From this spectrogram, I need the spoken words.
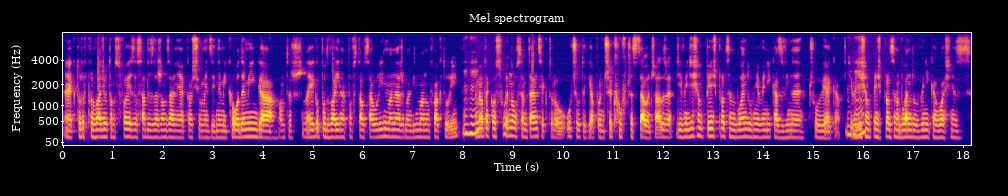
e, który wprowadził tam swoje zasady zarządzania jakością, między innymi koło Deminga. On też na jego podwalinach powstał cały Lean Management, Lean Manufacturing. Mhm. Miał taką słynną sentencję, którą uczył tych Japończyków przez cały czas, że 95% błędów nie wynika z winy człowieka. 95% mhm. błędów wynika właśnie z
